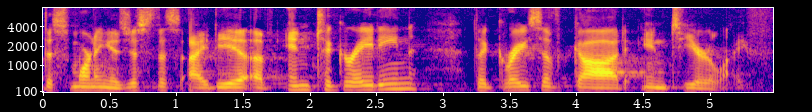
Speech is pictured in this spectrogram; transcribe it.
this morning is just this idea of integrating the grace of God into your life.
